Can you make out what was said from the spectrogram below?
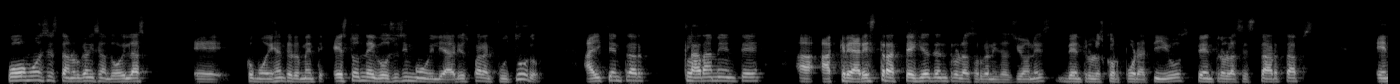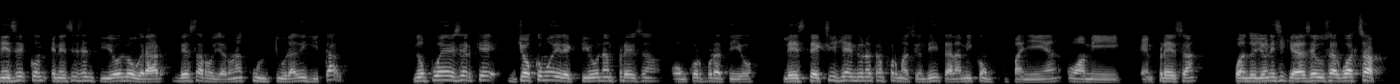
¿Cómo se están organizando hoy las, eh, como dije anteriormente, estos negocios inmobiliarios para el futuro? Hay que entrar claramente a, crear estrategias dentro de las organizaciones, dentro de los corporativos, dentro de las startups. En ese, en ese sentido, lograr desarrollar una cultura digital. No puede ser que yo como directivo de una empresa o un corporativo le esté exigiendo una transformación digital a mi compañía o a mi empresa cuando yo ni siquiera sé usar WhatsApp.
